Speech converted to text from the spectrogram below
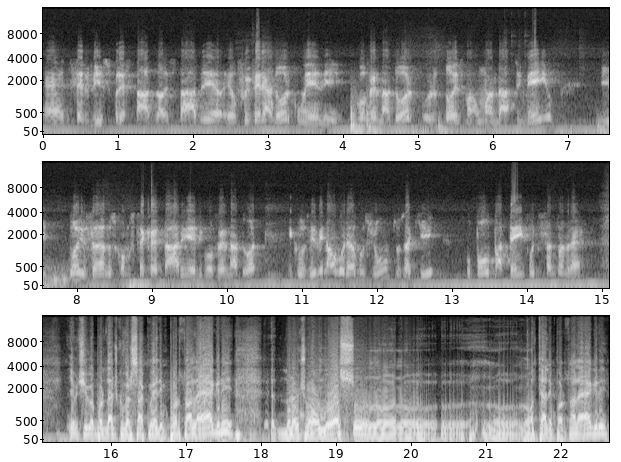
é, de serviços prestados ao estado e eu, eu fui vereador com ele governador por dois, um mandato e meio e dois anos como secretário e ele governador. Inclusive inauguramos juntos aqui o Poupa Tempo de Santo André. Eu tive a oportunidade de conversar com ele em Porto Alegre, durante um almoço no, no, no, no hotel em Porto Alegre,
